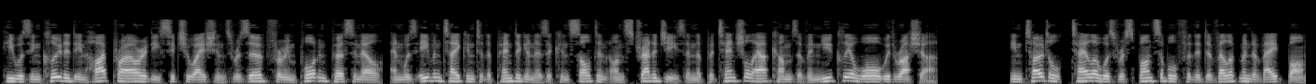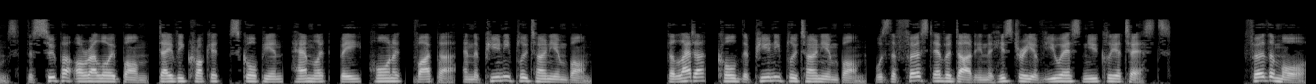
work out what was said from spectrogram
He was included in high-priority situations reserved for important personnel, and was even taken to the Pentagon as a consultant on strategies and the potential outcomes of a nuclear war with Russia. In total, Taylor was responsible for the development of eight bombs, the Super Oralloy bomb, Davy Crockett, Scorpion, Hamlet, B, Hornet, Viper, and the puny plutonium bomb. The latter, called the puny plutonium bomb, was the first ever dud in the history of U.S. nuclear tests. Furthermore,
